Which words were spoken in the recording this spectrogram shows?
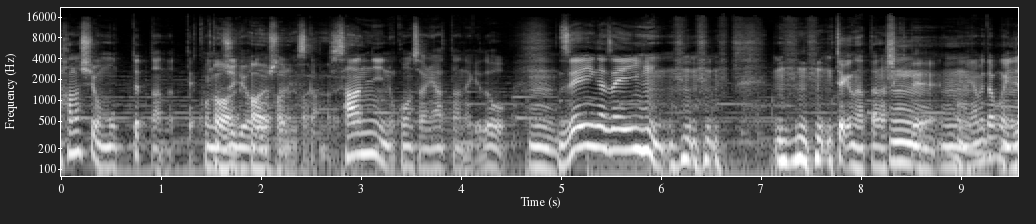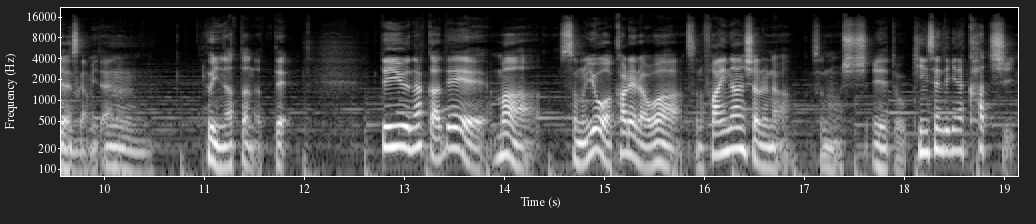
話を持ってったんだってこの事業どうしたらいいですか。はいはい3人のコンサルにあったんだけどうん。全員が全員うん ってなったらしくて、うんもうやめた方がいいんじゃないですかみたいなうんふうになったんだって。っていう中でまあその要は彼らはそのファイナンシャルなその、しえー、と金銭的な価値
